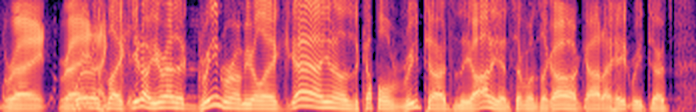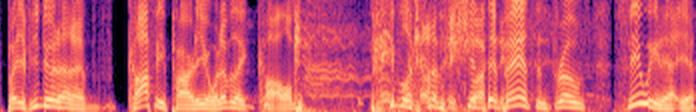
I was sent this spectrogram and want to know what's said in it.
Right, right. Whereas, I like, you know, you're at a green room, you're like, yeah, you know, there's a couple of retards in the audience. Everyone's like, oh, God, I hate retards. But if you do it at a coffee party or whatever they call them, people are going to shit their pants and throw seaweed at you.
